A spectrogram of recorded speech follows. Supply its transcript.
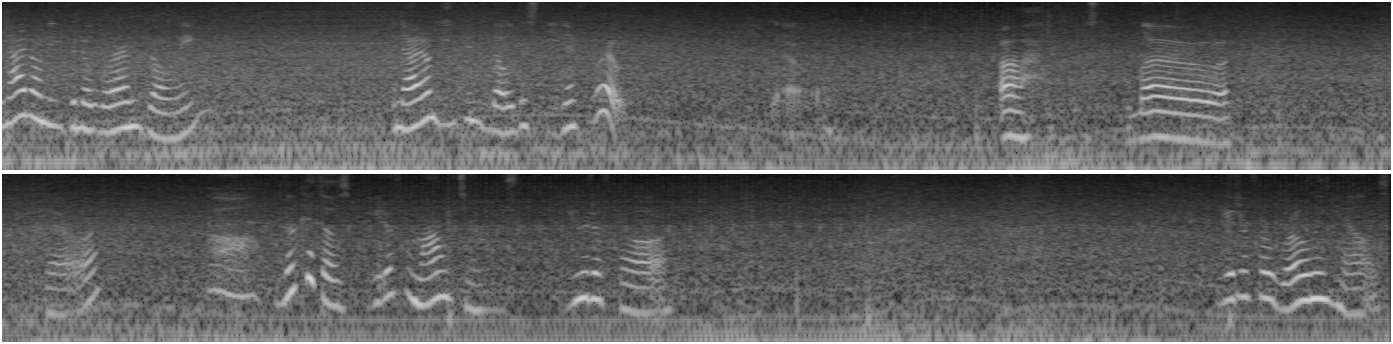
And I don't even know where I'm going. And I don't even know the scenic road. So. Ugh. Slow. So. Look at those beautiful mountains. Beautiful. Beautiful rolling hills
